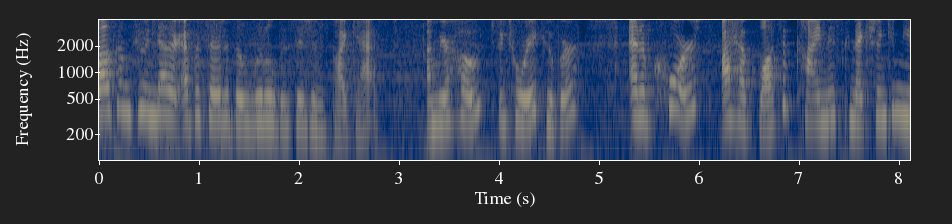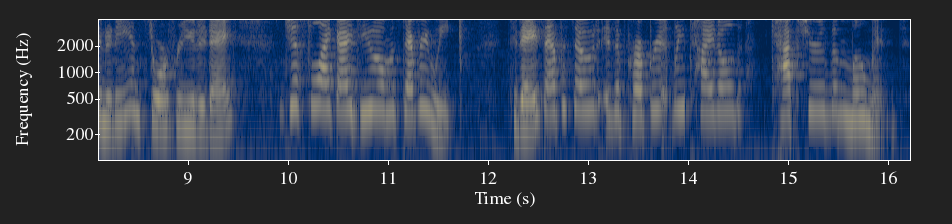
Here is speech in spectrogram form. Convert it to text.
Welcome to another episode of the Little Decisions podcast. I'm your host, Victoria Cooper, and of course, I have lots of kindness, connection, community in store for you today, just like I do almost every week. Today's episode is appropriately titled Capture the Moment,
